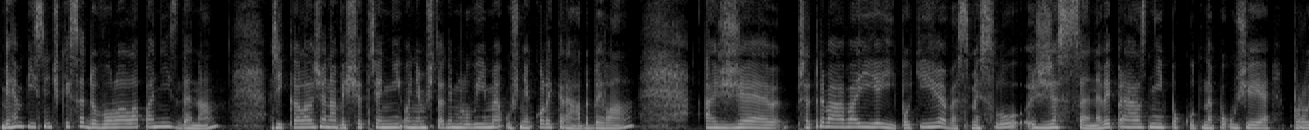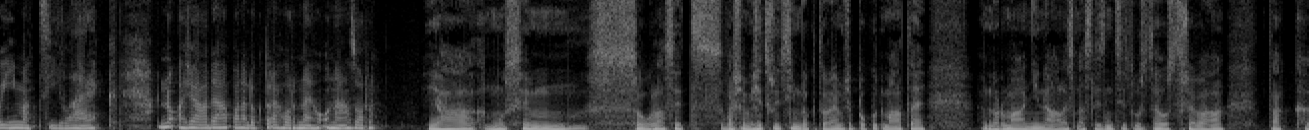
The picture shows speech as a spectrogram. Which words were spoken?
Během písničky se dovolala paní Zdena. Říkala, že na vyšetření, o němž tady mluvíme, už několikrát byla a že přetrvávají její potíže ve smyslu, že se nevyprázdní, pokud nepoužije projímací lék. No a žádá pana doktora Horného o názor. Já musím souhlasit s vaším vyšetřujícím doktorem, že pokud máte normální nález na sliznici tlustého střeva, tak eh,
